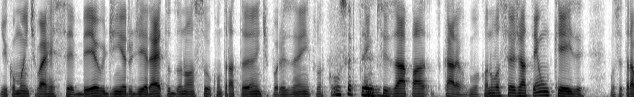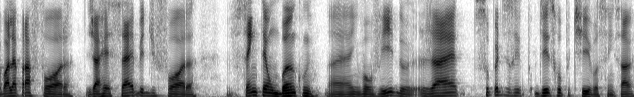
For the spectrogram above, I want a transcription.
de como a gente vai receber o dinheiro direto do nosso contratante, por exemplo. Com Sem certeza. precisar. pa- Cara, quando você já tem um case, você trabalha para fora, já recebe de fora, sem ter um banco é, envolvido, já é super disru- disruptivo, assim, sabe?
